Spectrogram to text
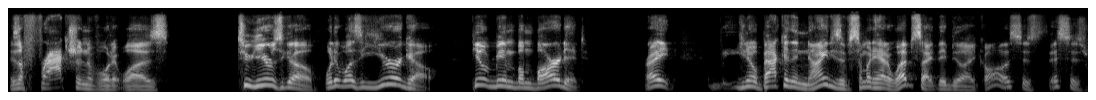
is a fraction of what it was two years ago, what it was a year ago. People are being bombarded, right? you know, back in the 90s, if somebody had a website, they'd be like, oh, this is this is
